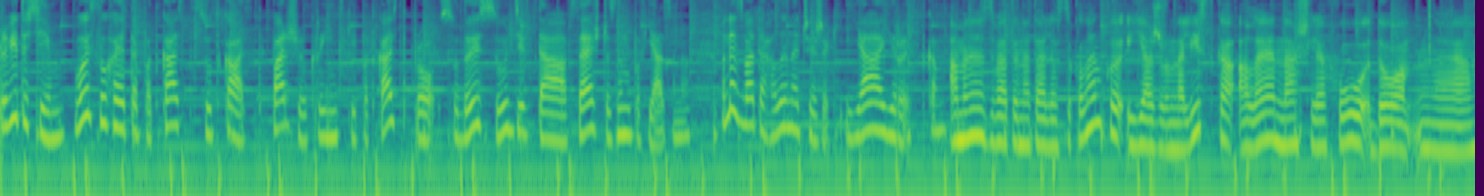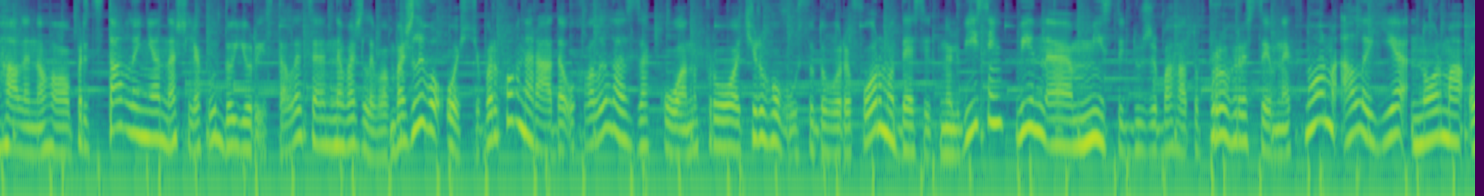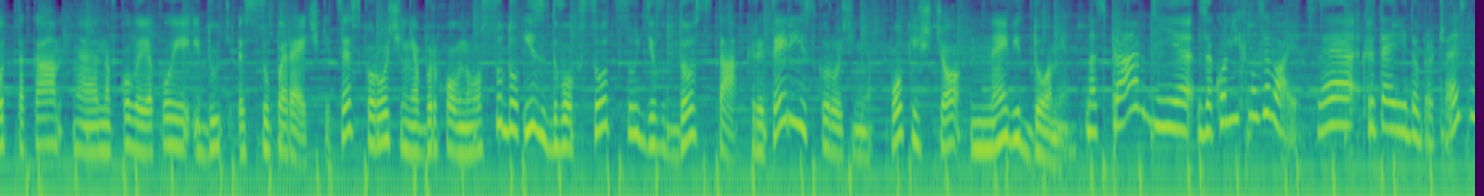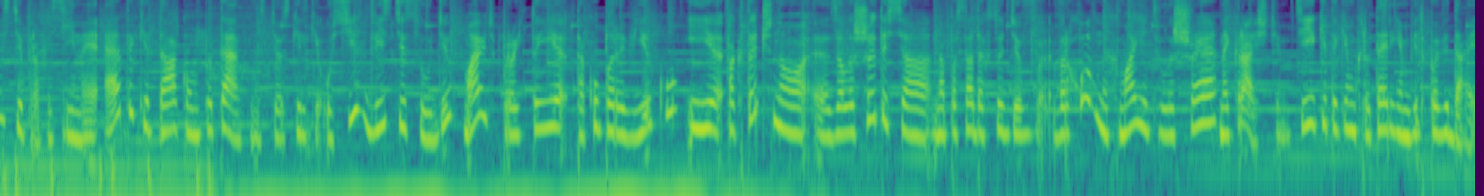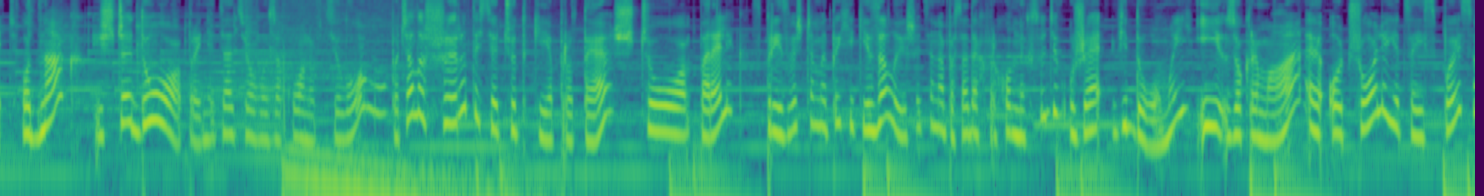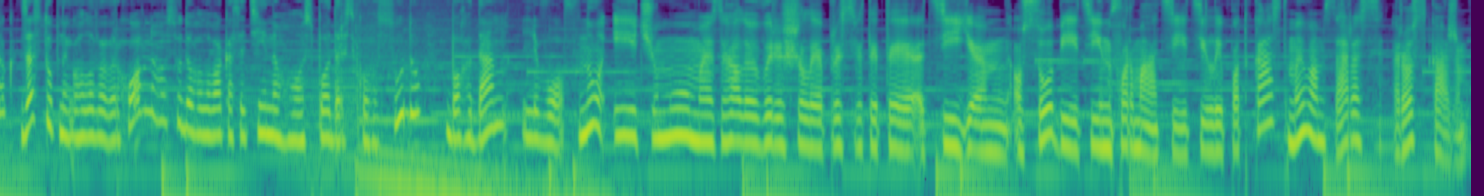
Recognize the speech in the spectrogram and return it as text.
Привіт усім! Ви слухаєте подкаст Судкаст, перший український подкаст про суди, суддів та все, що з ними пов'язано. Мене звати Галина Чижик, і я юристка. А мене звати Наталя Соколенко, і я журналістка, але на шляху до е, галиного представлення, на шляху до юриста. Але це не важливо. Важливо, ось що Верховна Рада ухвалила закон про чергову судову реформу 1008. Він е, містить дуже багато прогресивних норм, але є норма, от така яка е, навколо якої ідуть суперечки. Це скорочення Верховного суду із 200 суддів до 100. Критерії скорочення поки що невідомі. Насправді закон їх називає це критерії доброчесності, професійної етики та компетентності, оскільки усі 200 суддів мають пройти таку перевірку, і фактично е, залишитися на посадах суддів верховних мають лише найкращі, ті, які таким критеріям відповідають. Однак і ще до прийняття цього закону в цілому почали ширитися чутки про те, що перелік прізвищами тих, які залишаться на посадах верховних суддів, уже відомий. І, зокрема, е, очолює цей список заступник голови Верховного суду, голова касаційного господарського суду Богдан Львов. Ну і чому ми з Галею вирішили присвятити цій ем, особі, цій інформації, цілий подкаст? Ми вам зараз розкажемо.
